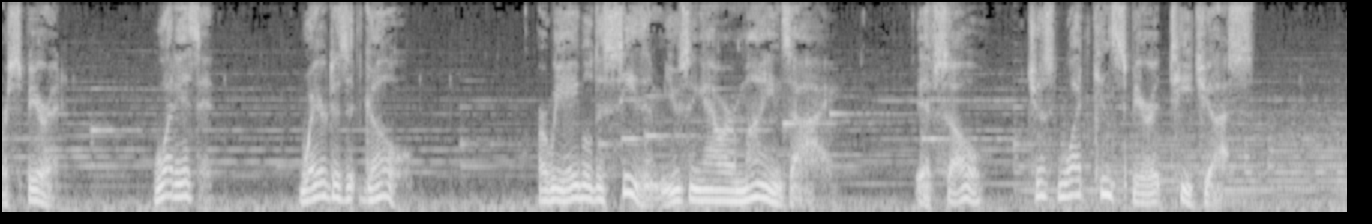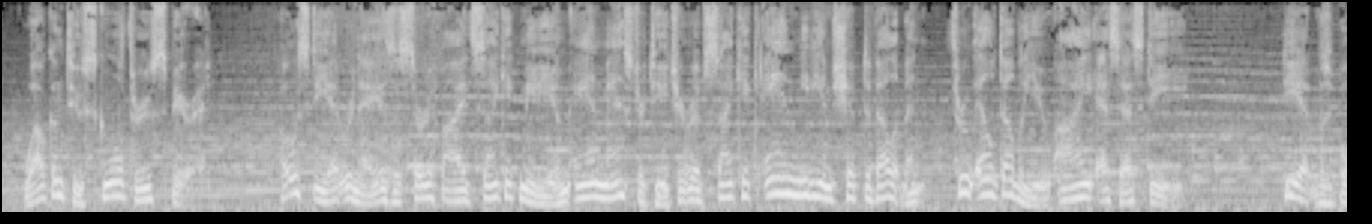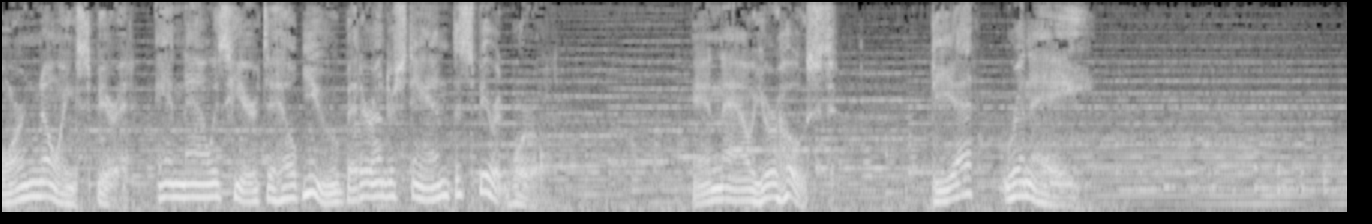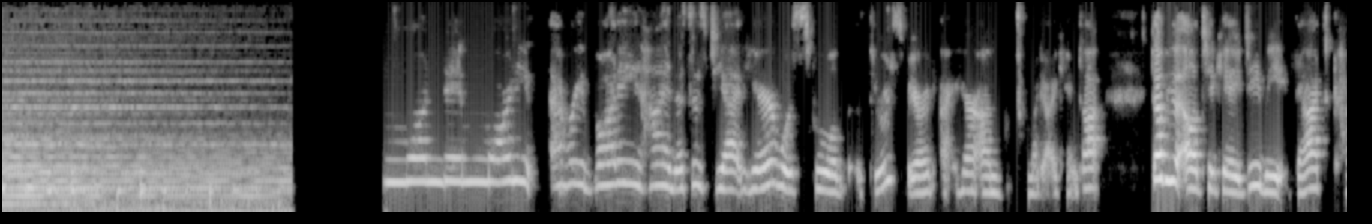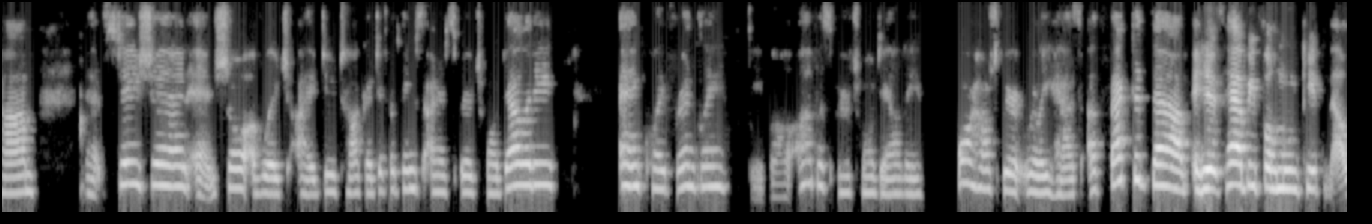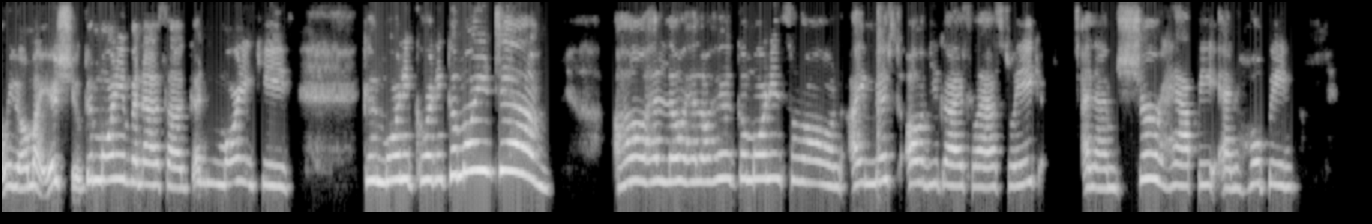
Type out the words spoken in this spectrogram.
our spirit? What is it? Where does it go? Are we able to see them using our mind's eye? If so, just what can spirit teach us? Welcome to School Through Spirit. Host Diet Renee is a certified psychic medium and master teacher of psychic and mediumship development through LWISSD. Diet was born knowing spirit and now is here to help you better understand the spirit world. And now your host, Diet Renee. Monday morning, everybody. Hi, this is Diet here with School Through Spirit uh, here on, oh my God, I can't talk, WLTKDB.com, that station and show of which I do talk on different things on a spiritual modality and quite frankly, people of a spiritual modality or how spirit really has affected them. It is happy full moon, Keith. Now we know my issue. Good morning, Vanessa. Good morning, Keith. Good morning, Courtney. Good morning, Tim. Oh, hello, hello, hello. Good morning, Salone. I missed all of you guys last week, and I'm sure happy and hoping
